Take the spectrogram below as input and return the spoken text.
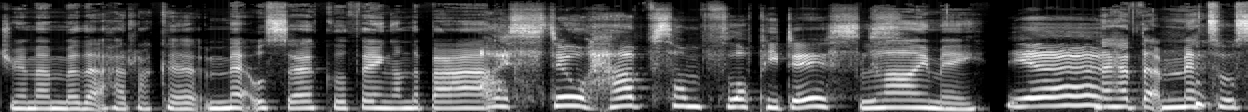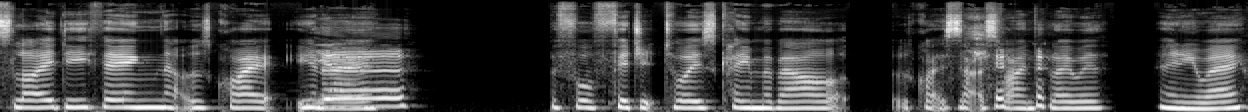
Do you remember that had like a metal circle thing on the back? I still have some floppy disks. Blimey. Yeah. They had that metal slidey thing that was quite, you know, yeah. before fidget toys came about. It was quite satisfying to play with. Anyway,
